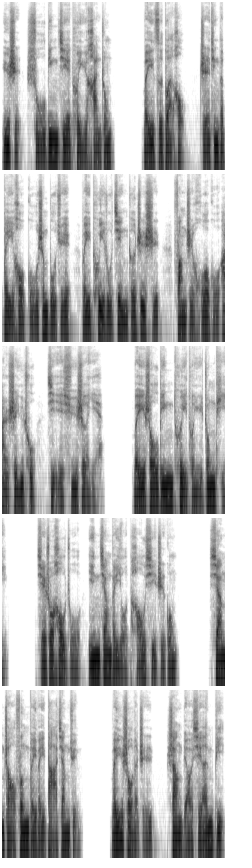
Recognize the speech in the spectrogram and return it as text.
于是蜀兵皆退于汉中。为自断后，只听得背后鼓声不绝，为退入剑阁之时，方知火鼓二十余处，皆虚设也。为收兵退屯于中提。且说后主因姜维有逃袭之功，相诏封为为大将军。为受了职，上表谢恩毕，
